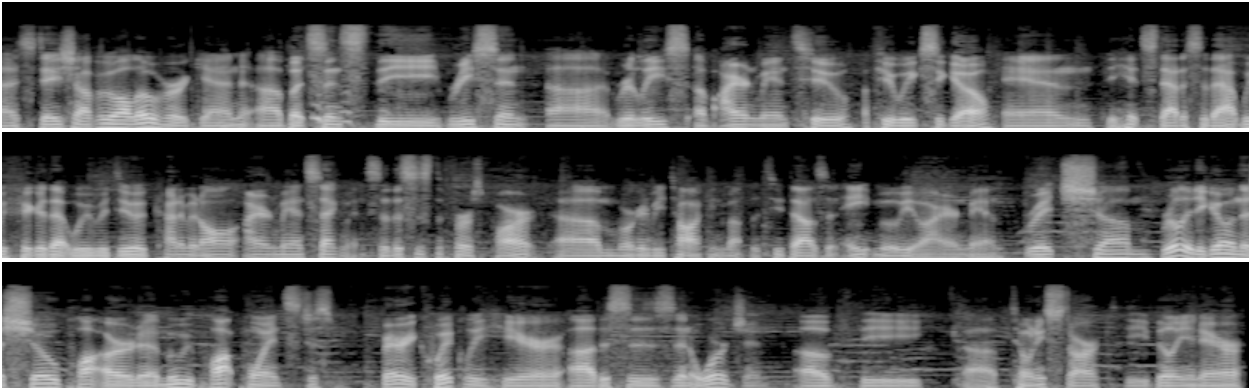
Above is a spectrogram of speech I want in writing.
uh, it's deja vu all over again. Uh, but since the recent uh, release of Iron Man 2 a few weeks ago and the hit status of that, we figured that we would do a kind of an all Iron Man segment. So this is the first part. Um, we're going to be talking about the 2008 movie of Iron Man. which um, really to go in the show plot or the movie plot points, just very quickly here. Uh, this is an origin of the uh, Tony Stark, the billionaire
